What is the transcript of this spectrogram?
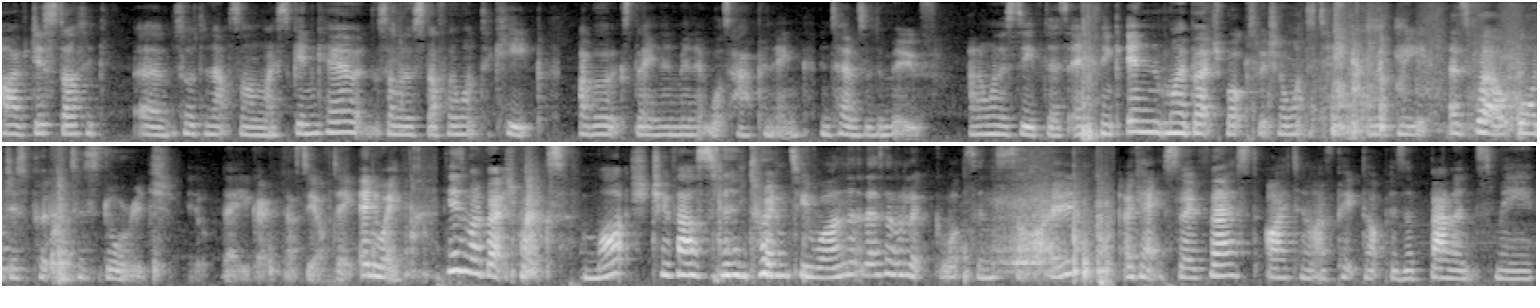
I've just started um, sorting out some of my skincare, some of the stuff I want to keep. I will explain in a minute what's happening in terms of the move and I want to see if there's anything in my Birchbox which I want to take with me as well or just put into storage. There you go, that's the update. Anyway, here's my Birchbox, March 2021. Let's have a look what's inside. Okay, so first item I've picked up is a Balance Me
